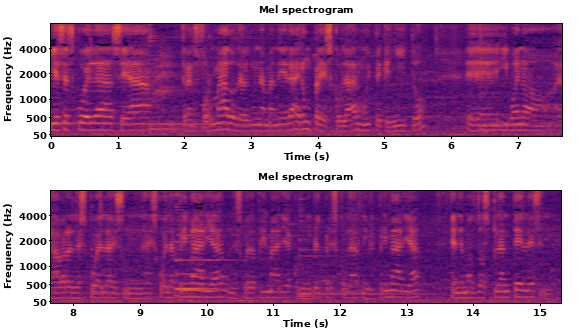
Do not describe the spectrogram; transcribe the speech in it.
Y esa escuela se ha transformado de alguna manera, era un preescolar muy pequeñito, eh, y bueno, ahora la escuela es una escuela primaria, una escuela primaria con nivel preescolar, nivel primaria, tenemos dos planteles en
